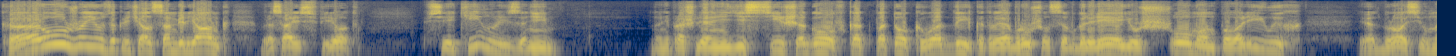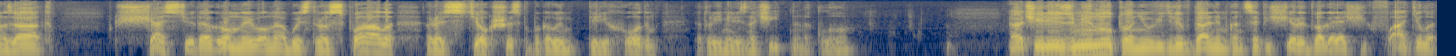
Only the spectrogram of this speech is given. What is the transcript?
«К оружию!» — закричал Самбельонг, бросаясь вперед. Все кинулись за ним. Но не прошли они десяти шагов, как поток воды, который обрушился в галерею, шумом повалил их — и отбросил назад. К счастью, эта огромная волна быстро спала, растекшись по боковым переходам, которые имели значительный наклон. А через минуту они увидели в дальнем конце пещеры два горящих факела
